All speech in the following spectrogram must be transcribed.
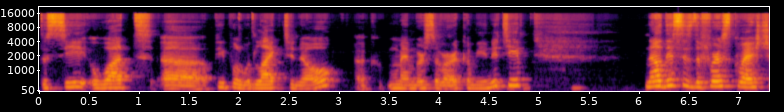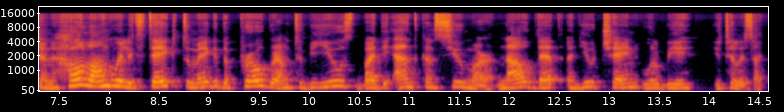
to see what uh, people would like to know, uh, members of our community. Now, this is the first question. How long will it take to make the program to be used by the end consumer now that a new chain will be utilized?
